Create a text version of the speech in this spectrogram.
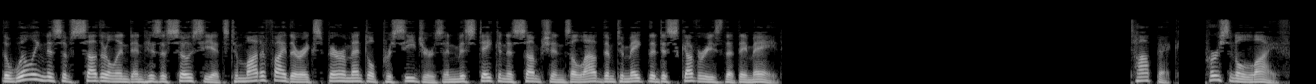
The willingness of Sutherland and his associates to modify their experimental procedures and mistaken assumptions allowed them to make the discoveries that they made. Personal life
